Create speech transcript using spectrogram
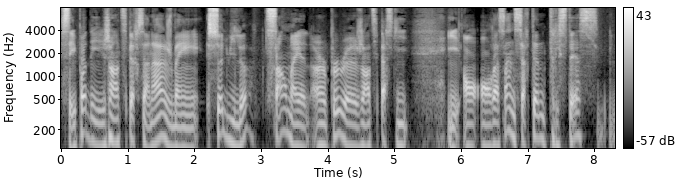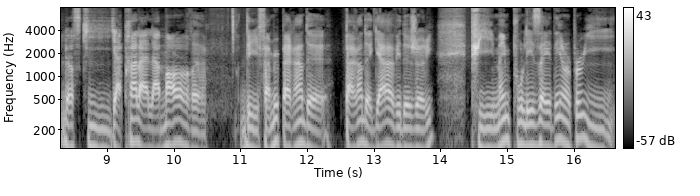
c'est pas des gentils personnages. Ben celui-là semble un peu gentil parce qu'on on ressent une certaine tristesse lorsqu'il apprend la, mort des fameux parents de parents de Gav et de Jory. Puis même pour les aider un peu, ils,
